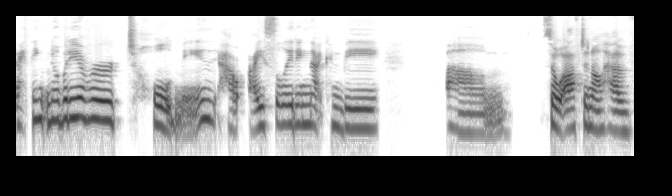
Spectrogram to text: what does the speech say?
I think nobody ever told me how isolating that can be. Um, so often I'll have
